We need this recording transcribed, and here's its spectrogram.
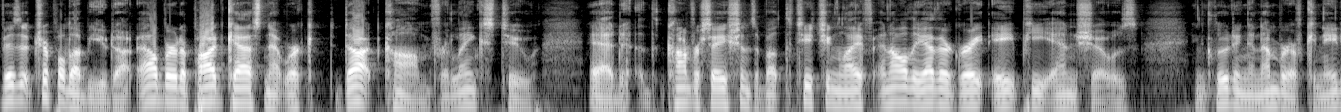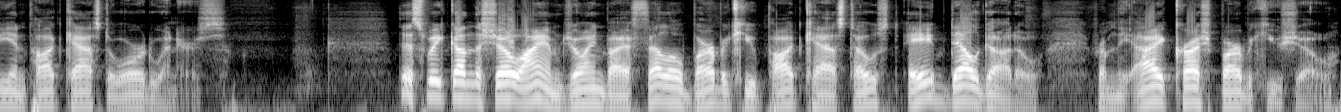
Visit www.albertapodcastnetwork.com for links to Ed, conversations about the teaching life, and all the other great APN shows, including a number of Canadian Podcast Award winners. This week on the show, I am joined by a fellow barbecue podcast host, Abe Delgado, from the I Crush Barbecue Show.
